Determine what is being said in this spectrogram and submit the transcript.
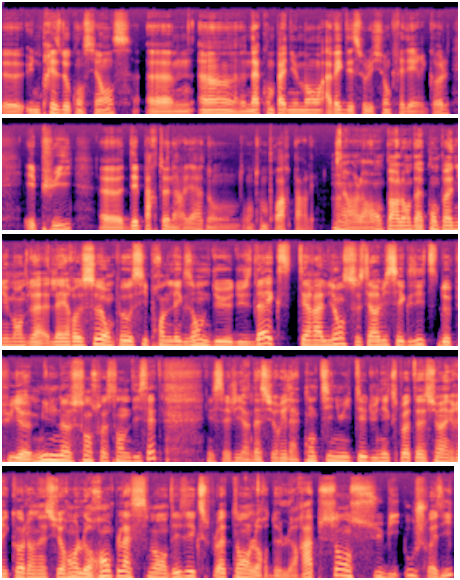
Euh, une prise de conscience, euh, un, accompagnement avec des solutions Crédit Agricole, et puis des partenariats dont, on pourra reparler. Alors, en parlant d'accompagnement de, la RSE, on peut aussi prendre l'exemple du, du, SDEX. Terre Alliance, ce service existe depuis 1977. Il s'agit hein, d'assurer la continuité d'une exploitation agricole en assurant le remplacement des exploitants lors de leur absence subie ou choisie.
